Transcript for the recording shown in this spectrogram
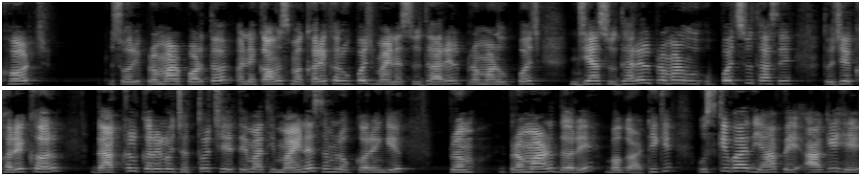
खर्च सॉरी प्रमाण पड़तर और काउंस में खरेखर उपज माइनस सुधारेल प्रमाण उपज ज्या सुधारेल प्रमाण उपज शू तो जो खरेखर दाखल करेलो जत्थो है माइनस हम लोग करेंगे प्रमाण दरे बगा, ठीक है? उसके बाद यहाँ पे आगे है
